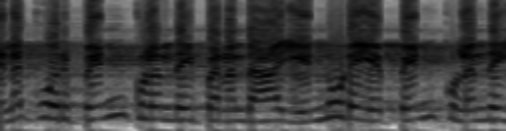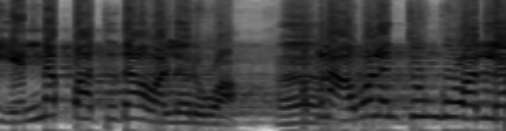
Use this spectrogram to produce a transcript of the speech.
எனக்கு ஒரு பெண் குழந்தை பிறந்தா என்னுடைய பெண் குழந்தை என்ன பார்த்து தான் வளருவா அவளும் தூங்குவாள்ல?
